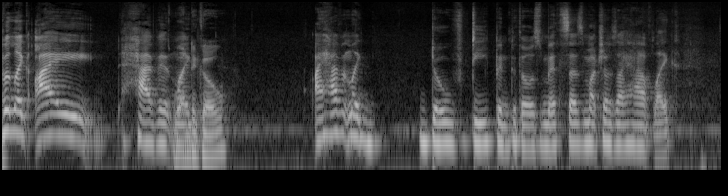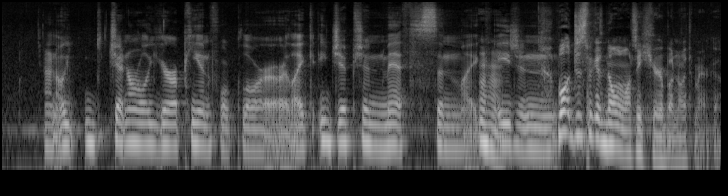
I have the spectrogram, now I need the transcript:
but like i haven't like Wendigo. I haven't like dove deep into those myths as much as I have like I don't know general European folklore or like Egyptian myths and like Asian. Well, just because no one wants to hear about North America.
